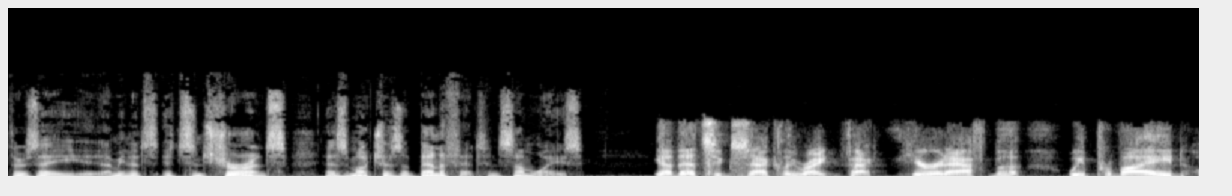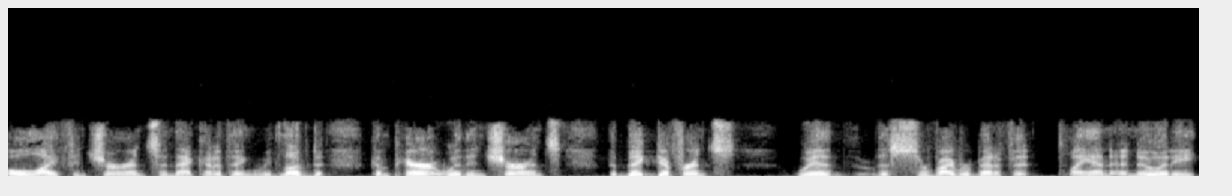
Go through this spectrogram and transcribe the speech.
There's a, I mean, it's it's insurance as much as a benefit in some ways. Yeah, that's exactly right. In fact, here at AFBA, we provide whole life insurance and that kind of thing. We'd love to compare it with insurance. The big difference with the survivor benefit plan annuity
